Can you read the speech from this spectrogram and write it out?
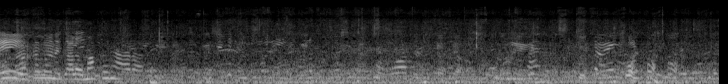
Eh. Hey. Makan lah, mana kalau makan arah. Oh.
